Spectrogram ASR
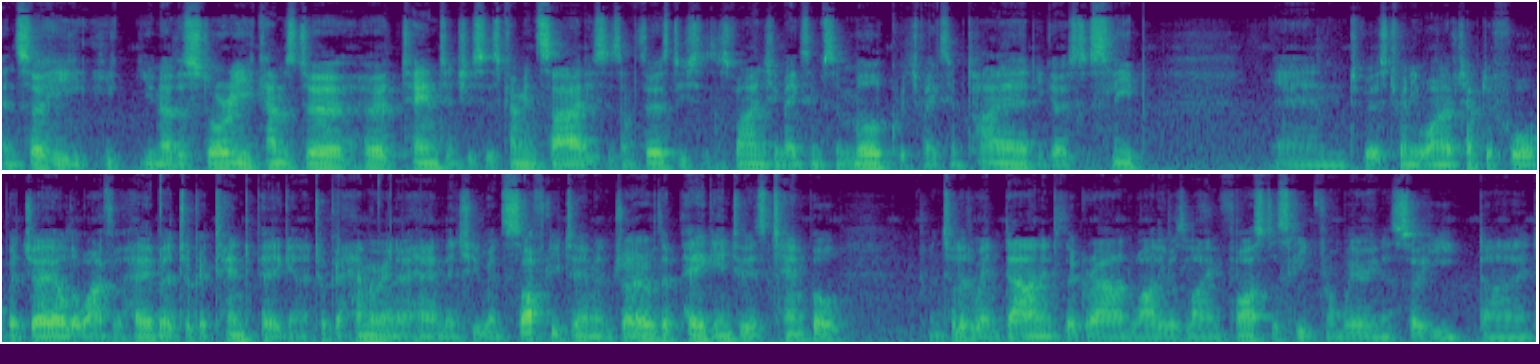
And so he, he, you know the story. He comes to her tent and she says, "Come inside." He says, "I'm thirsty." She says, "It's fine." She makes him some milk, which makes him tired. He goes to sleep. And verse 21 of chapter 4 But Jael, the wife of Heber, took a tent peg and took a hammer in her hand. Then she went softly to him and drove the peg into his temple until it went down into the ground while he was lying fast asleep from weariness. So he died.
